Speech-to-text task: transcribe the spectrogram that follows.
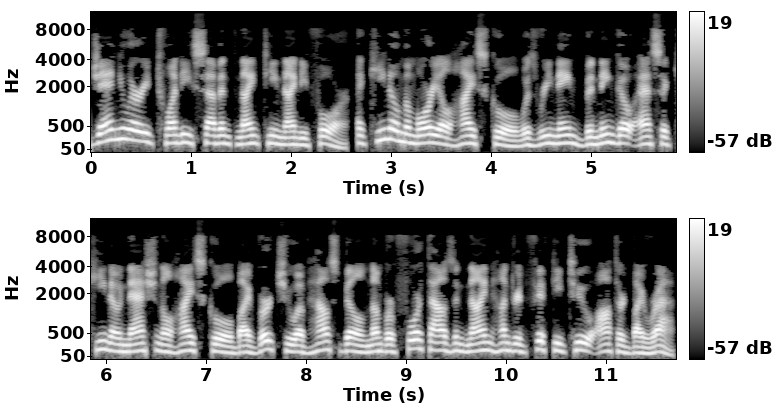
January 27, 1994, Aquino Memorial High School was renamed Benigno S. Aquino National High School by virtue of House Bill No. 4952 authored by Rep.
